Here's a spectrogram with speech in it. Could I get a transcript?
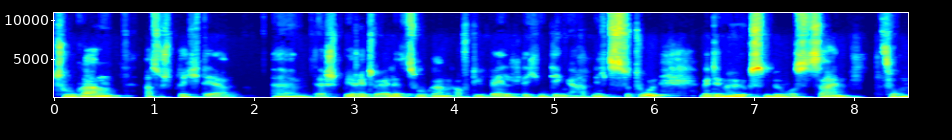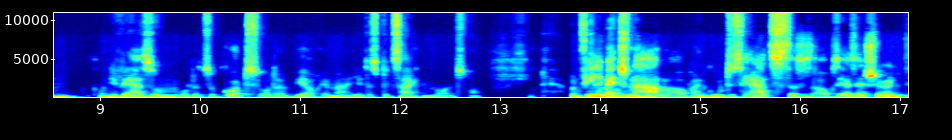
Zugang, also sprich der der spirituelle Zugang auf die weltlichen Dinge hat nichts zu tun mit dem höchsten Bewusstsein zum Universum oder zu Gott oder wie auch immer ihr das bezeichnen wollt. Und viele Menschen haben auch ein gutes Herz. Das ist auch sehr, sehr schön.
